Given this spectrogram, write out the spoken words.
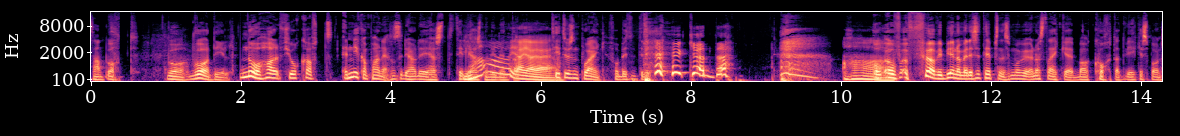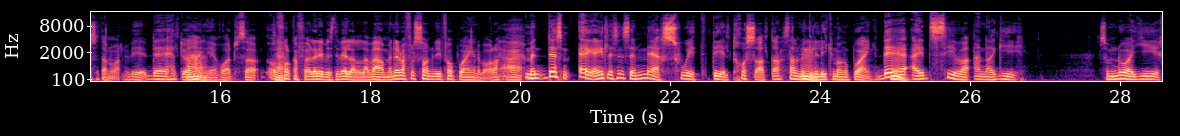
vårt, vår, vår deal. Nå har Fjordkraft en ny kampanje, sånn som de hadde i høst. Tidlig Ja, høst når de begynte. ja, ja, ja. 10 000 poeng for å bytte til de. Kødde! Ah. Og, og før vi begynner med disse tipsene, så må vi understreke bare kort at vi ikke er sponset av noen. Vi, det er helt uavhengige råd. Så, og Ja. folk kan følge de hvis de vil eller la være, men det er i hvert fall sånn vi får poengene våre. ja, ja. Men det som jeg egentlig syns er en mer sweet deal, tross alt, da, selv om ikke Mm. det er like mange poeng, det Mm. er Eidsiva Energi, som nå gir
